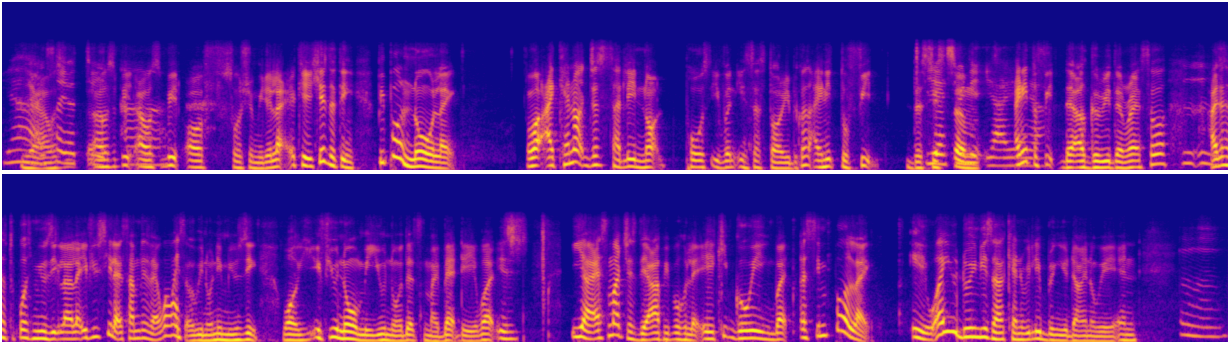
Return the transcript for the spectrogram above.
Yeah, yeah, I, I saw was, your tweet. I was a bit, I was a Ah. bit off social media. Like, okay, here's the thing: people know, like, well, I cannot just suddenly not post even Insta story because I need to feed the system. Yes, need. Yeah, yeah. I need to yeah. feed the algorithm, right? So Mm-mm. I just have to post music lah. Like if you see like something like why is Erwin only music? Well, if you know me, you know that's my bad day. What is yeah, as much as there are people who like, hey, keep going, but a simple like, hey, why are you doing this? Uh, can really bring you down in a way. And Mm.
